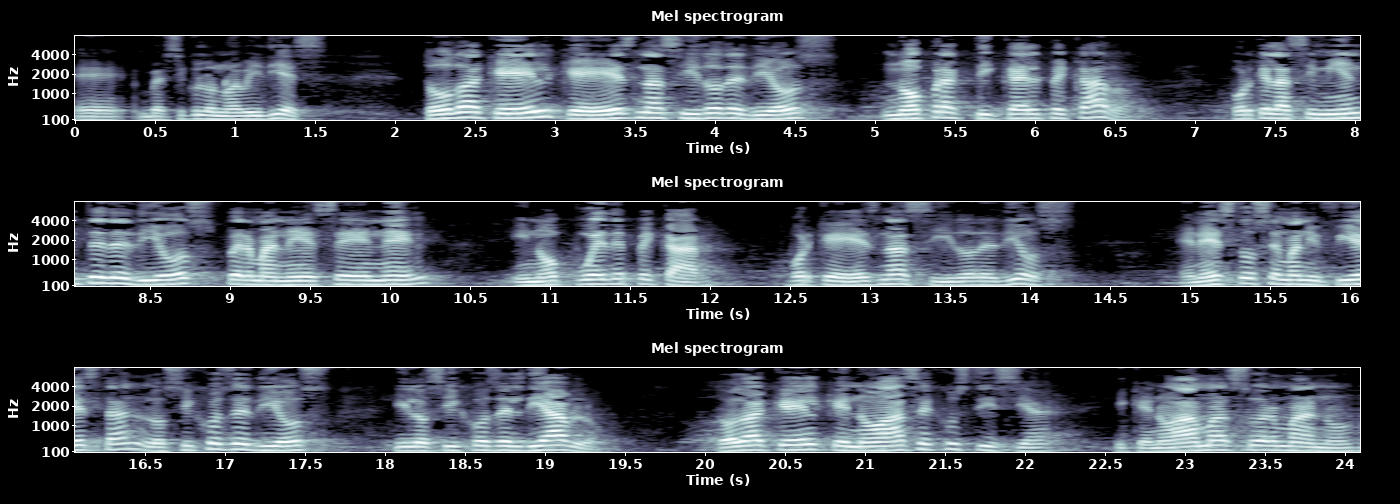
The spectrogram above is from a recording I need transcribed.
eh, versículo 9 y 10. Todo aquel que es nacido de Dios no practica el pecado, porque la simiente de Dios permanece en él y no puede pecar porque es nacido de Dios. En esto se manifiestan los hijos de Dios y los hijos del diablo. Todo aquel que no hace justicia y que no ama a su hermano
